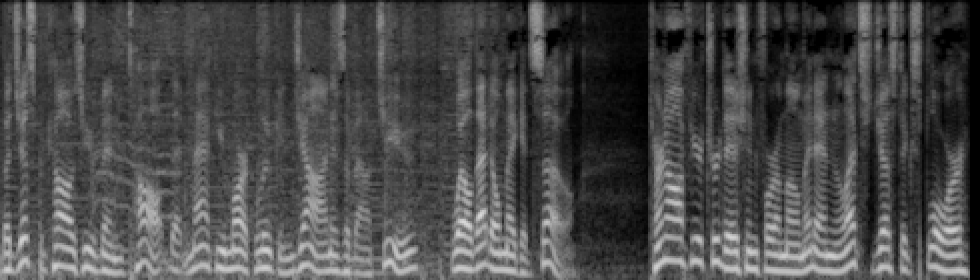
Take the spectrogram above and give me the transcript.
But just because you've been taught that Matthew, Mark, Luke, and John is about you, well, that don't make it so. Turn off your tradition for a moment and let's just explore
